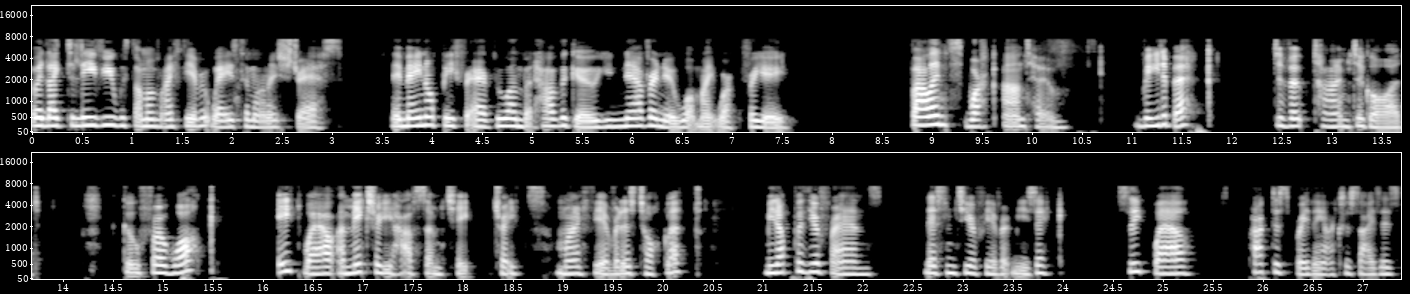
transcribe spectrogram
I would like to leave you with some of my favourite ways to manage stress. They may not be for everyone, but have a go. You never know what might work for you. Balance work and home. Read a book. Devote time to God. Go for a walk. Eat well and make sure you have some cheap treats. My favourite is chocolate. Meet up with your friends listen to your favourite music, sleep well, practice breathing exercises,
